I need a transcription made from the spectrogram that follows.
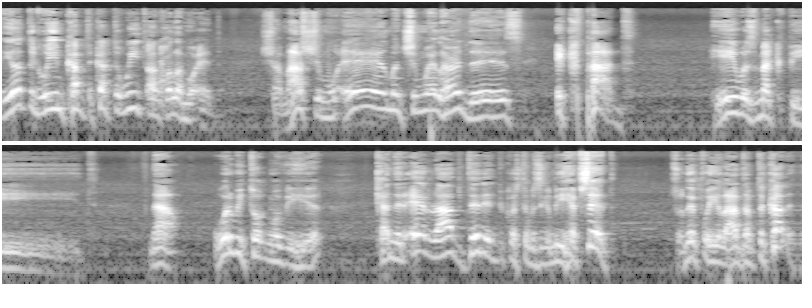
The other goyim come to cut the wheat on chol moed. Shama Shemuel, when Shemuel heard this, ikpad. He was makpid. Now, what are we talking over here? Kanir eh, Rav did it because there was going to be hefsed. So therefore he allowed them to cut it.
